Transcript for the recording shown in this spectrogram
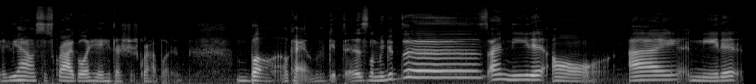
if you haven't subscribed, go ahead and hit that subscribe button. But, okay, let's get this. Let me get this. I need it. Oh, I need it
